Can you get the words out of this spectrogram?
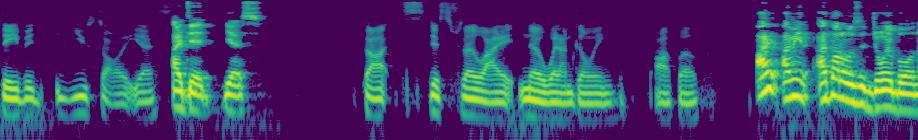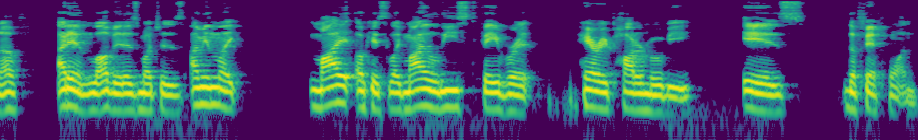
David, you saw it, yes? I did, yes. Thoughts, just so I know what I'm going off of. I I mean, I thought it was enjoyable enough. I didn't love it as much as I mean, like my okay, so like my least favorite Harry Potter movie is the fifth one,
